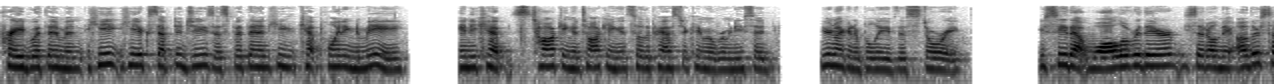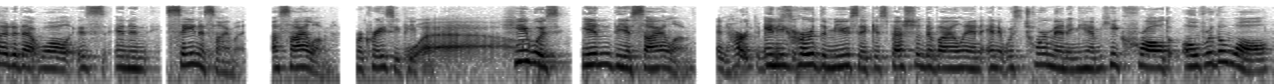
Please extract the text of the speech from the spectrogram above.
prayed with him and he he accepted jesus but then he kept pointing to me and he kept talking and talking and so the pastor came over and he said you're not going to believe this story you see that wall over there he said on the other side of that wall is an insane asylum asylum for crazy people wow! he was in the asylum And heard the and he heard the music, especially the violin, and it was tormenting him. He crawled over the wall,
